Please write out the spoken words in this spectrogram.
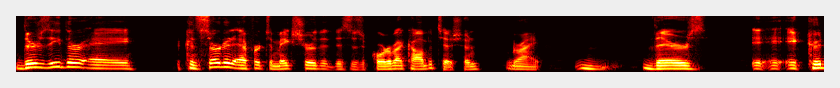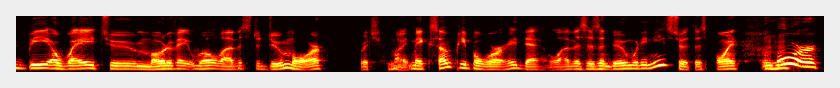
there's either a concerted effort to make sure that this is a quarterback competition. Right. There's it it could be a way to motivate Will Levis to do more, which might make some people worried that Levis isn't doing what he needs to at this point, Mhm. or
